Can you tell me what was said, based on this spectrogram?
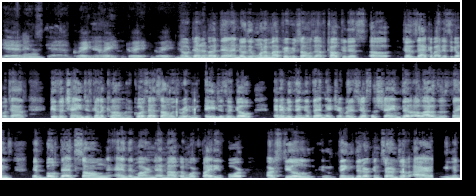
yeah, it yeah. Is. yeah. Great, yeah. great, great, great. No doubt about that. I know that one of my favorite songs, I've talked to this, uh, to Zack about this a couple times, is A Change is Gonna Come. And of course, that song was written ages ago and everything of that nature. But it's just a shame that a lot of the things that both that song and that Martin and Malcolm were fighting for are still things that are concerns of ours, even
